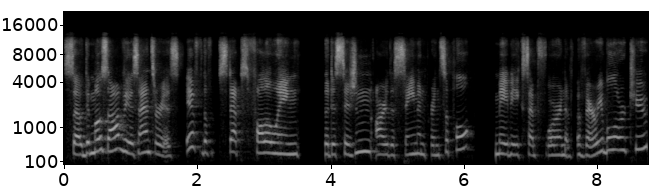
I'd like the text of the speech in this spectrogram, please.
So the most obvious answer is if the steps following the decision are the same in principle, maybe except for an, a variable or two,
